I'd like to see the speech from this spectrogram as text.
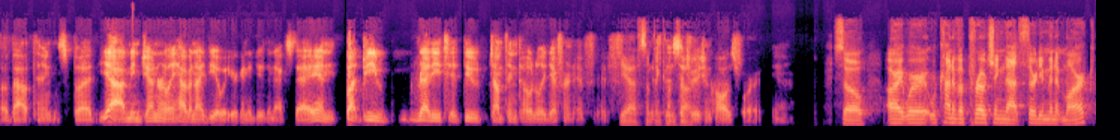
about things. But yeah i mean generally have an idea what you're going to do the next day and but be ready to do something totally different if if yeah if something if comes the situation up. calls for it. Yeah. So, all right, we're we're kind of approaching that 30 minute mark.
